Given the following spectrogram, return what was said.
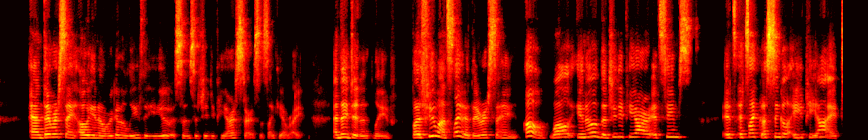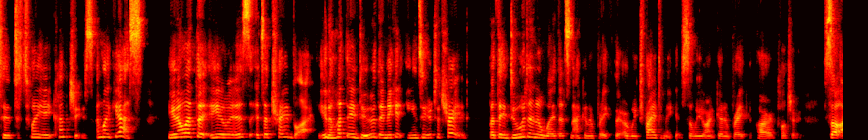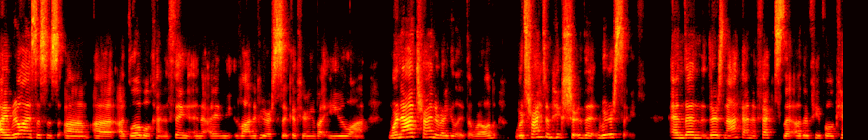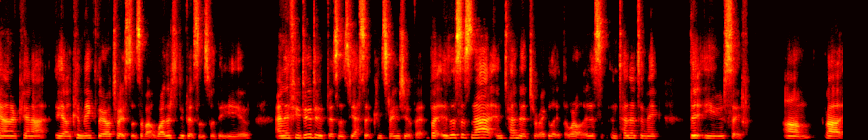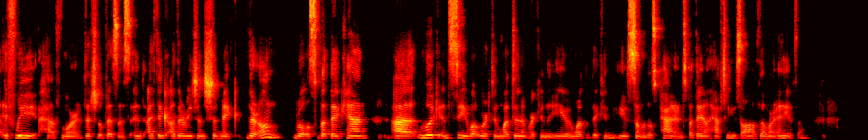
and they were saying, oh, you know, we're going to leave the EU as soon as the GDPR starts. It's like, yeah, right. And they didn't leave. But a few months later, they were saying, oh, well, you know, the GDPR, it seems it's, it's like a single API to, to 28 countries. I'm like, yes. You know what the EU is? It's a trade block. You know what they do? They make it easier to trade, but they do it in a way that's not going to break the, or we try to make it so we aren't going to break our culture. So I realize this is um, a, a, global kind of thing, and, and a lot of you are sick of hearing about EU law. We're not trying to regulate the world. We're trying to make sure that we're safe. And then there's knock-on effects that other people can or cannot, you know, can make their own choices about whether to do business with the EU. And if you do do business, yes, it constrains you a bit. But this is not intended to regulate the world. It is intended to make the EU safe um, uh, if we have more digital business. And I think other regions should make their own rules, but they can uh, look and see what worked and what didn't work in the EU and whether they can use some of those patterns, but they don't have to use all of them or any of them.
